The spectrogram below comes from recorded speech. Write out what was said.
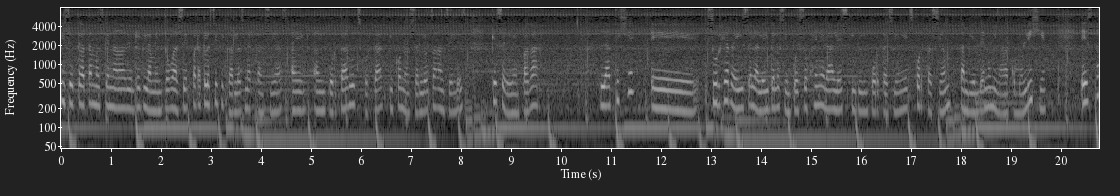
y se trata más que nada de un reglamento base para clasificar las mercancías a, importar o exportar y conocer los aranceles que se deben pagar. La TIGE eh, surge a raíz de la Ley de los Impuestos Generales y de Importación y Exportación, también denominada como LIGIE. Esta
